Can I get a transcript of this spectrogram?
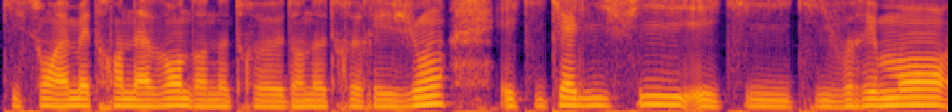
qui sont à mettre en avant dans notre dans notre région et qui qualifient et qui, qui vraiment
